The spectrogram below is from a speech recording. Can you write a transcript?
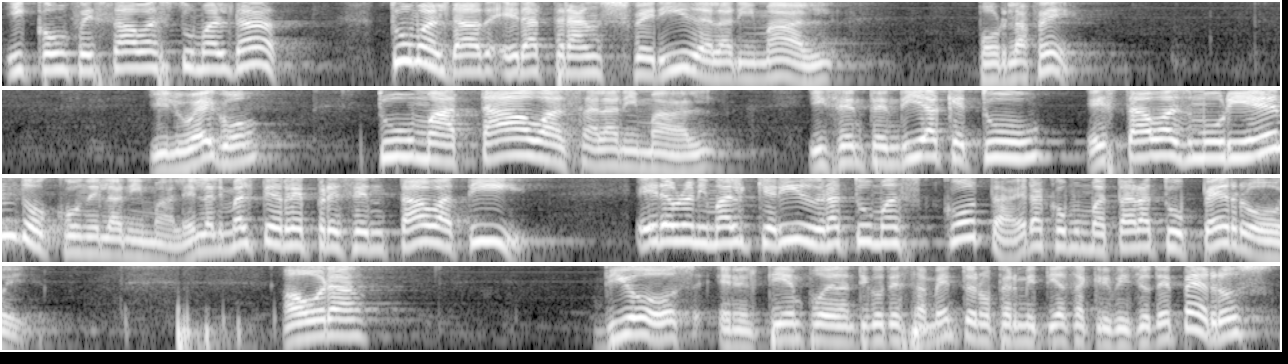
y confesabas tu maldad. Tu maldad era transferida al animal por la fe. Y luego tú matabas al animal y se entendía que tú estabas muriendo con el animal. El animal te representaba a ti. Era un animal querido, era tu mascota, era como matar a tu perro hoy. Ahora, Dios en el tiempo del Antiguo Testamento no permitía sacrificios de perros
